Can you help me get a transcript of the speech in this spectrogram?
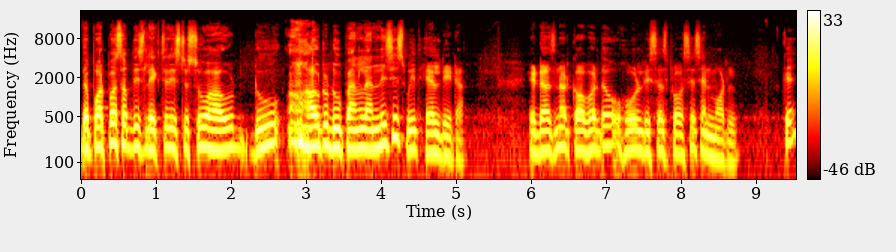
The purpose of this lecture is to show how do how to do panel analysis with health data. It does not cover the whole research process and model. Okay.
